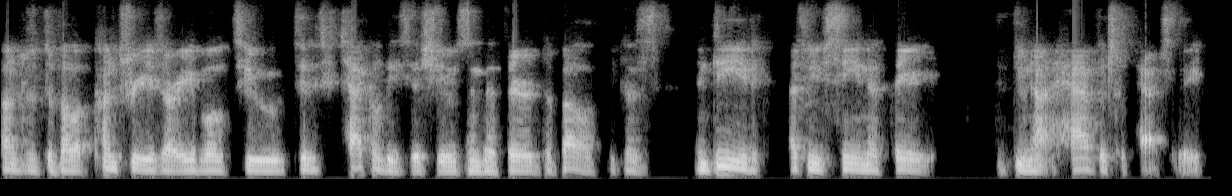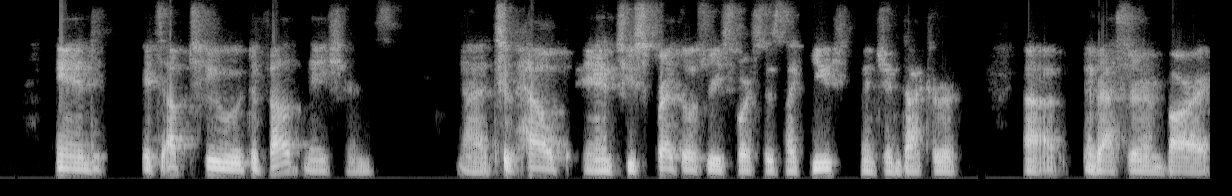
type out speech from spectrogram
underdeveloped countries are able to to tackle these issues and that they're developed because indeed as we've seen that they do not have the capacity and it's up to developed nations uh, to help and to spread those resources, like you mentioned, Dr. Uh, Ambassador Mbarak,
